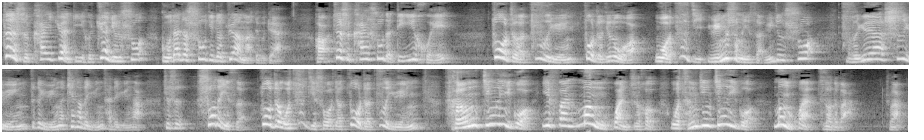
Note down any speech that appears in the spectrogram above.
这是开卷第一回，卷就是书，古代的书就叫卷嘛，对不对？好，这是开书的第一回，作者自云，作者就是我，我自己云什么意思啊？云就是说。子曰：“诗云，这个云啊，天上的云彩的云啊，就是说的意思。作者我自己说，叫作者自云，曾经历过一番梦幻之后，我曾经经历过梦幻，知道的吧？是吧？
